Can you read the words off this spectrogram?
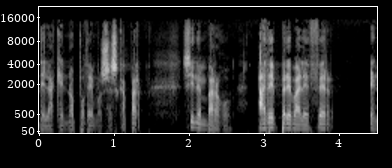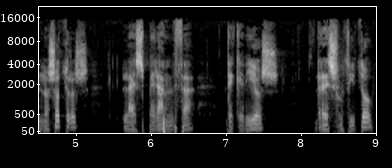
de la que no podemos escapar. Sin embargo, ha de prevalecer en nosotros la esperanza de que Dios resucitó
